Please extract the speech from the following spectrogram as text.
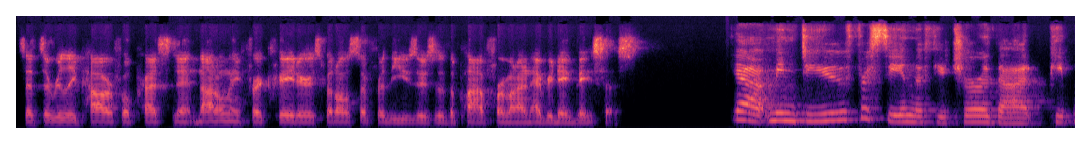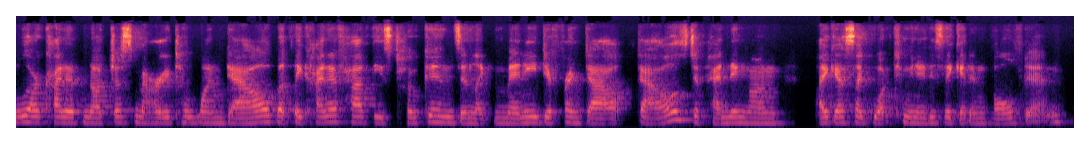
sets a really powerful precedent, not only for creators, but also for the users of the platform on an everyday basis. Yeah, I mean, do you foresee in the future that people are kind of not just married to one DAO, but they kind of have these tokens in like many different DAO, DAOs, depending on, I guess, like what communities they get involved in?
